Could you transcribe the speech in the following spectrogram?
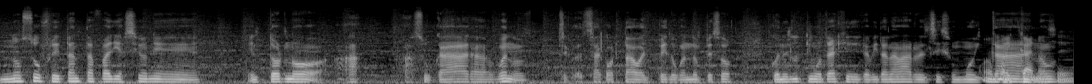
no sufre tantas variaciones en torno a, a su cara. Bueno, se, se ha cortado el pelo cuando empezó con el último traje de Capitana Marvel, se hizo un moicano. moicano, sí.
